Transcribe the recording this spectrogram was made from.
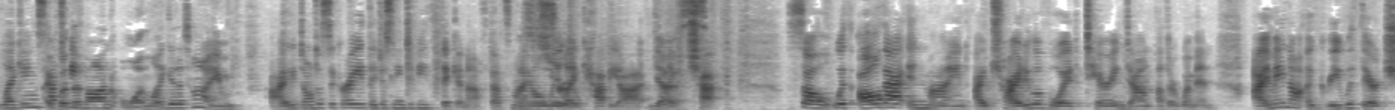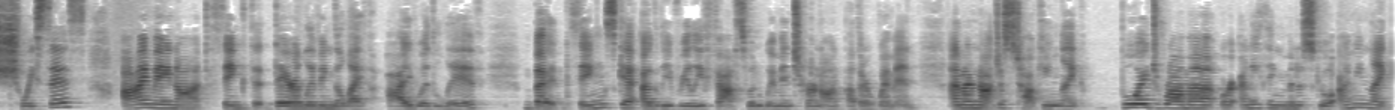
Leggings I have put to be them on one leg at a time. I don't disagree. They just need to be thick enough. That's my This only like caveat. Yes. Like check. So, with all that in mind, I try to avoid tearing down other women. I may not agree with their choices. I may not think that they're living the life I would live, but things get ugly really fast when women turn on other women. And I'm not just talking like boy drama or anything minuscule. I mean like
